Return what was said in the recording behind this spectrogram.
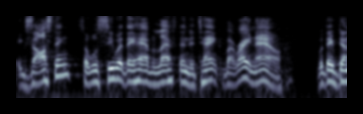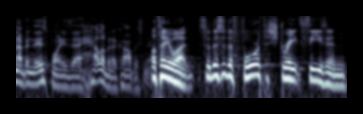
exhausting. So we'll see what they have left in the tank. But right now, what they've done up until this point is a hell of an accomplishment. I'll tell you what. So this is the fourth straight season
